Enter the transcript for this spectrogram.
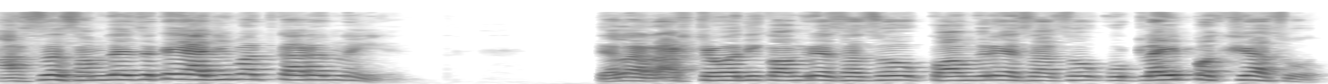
असं समजायचं काही अजिबात कारण नाही त्याला राष्ट्रवादी काँग्रेस असो काँग्रेस असो कुठलाही पक्ष असो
